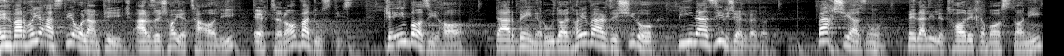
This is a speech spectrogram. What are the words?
محورهای اصلی المپیک ارزشهای تعالی، احترام و دوستی است که این بازی ها در بین رویدادهای ورزشی رو بی‌نظیر جلوه داده. بخشی از اون به دلیل تاریخ باستانی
